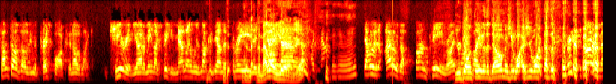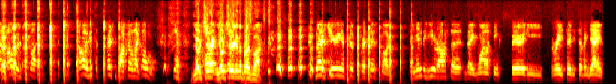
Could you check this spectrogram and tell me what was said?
sometimes I was in the press box and I was like cheering. You know what I mean? Like speaking, Melo was knocking down the three. the- the Melo JR, year, yeah. Like, that, hmm that was I was a fun team, right? You were So going was three like, to the dome as you wa- as you walked out three to the the. dome, man. I was like, I was in the press box. I was like, oh, no cheering, no cheering in the press box. no cheering in the press box. And then the year after, they won, I think, 33, 37 games.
